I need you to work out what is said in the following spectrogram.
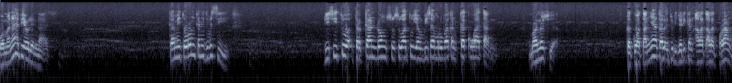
wa manafi'u linnas. Kami turunkan itu besi. Di situ terkandung sesuatu yang bisa merupakan kekuatan manusia. Kekuatannya kalau itu dijadikan alat-alat perang.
